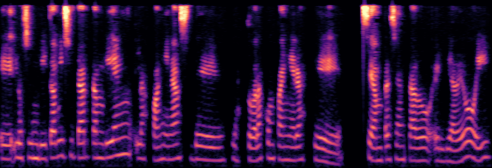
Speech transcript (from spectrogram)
eh, los invito a visitar también las páginas de todas las compañeras que se han presentado el día de hoy.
